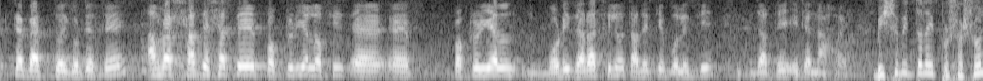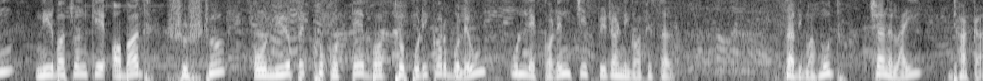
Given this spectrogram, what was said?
একটা ব্যত্যয় ঘটেছে। আমরা সাথে সাথে প্রক্টোরিয়াল অফিস প্রক্টোরিয়াল বডি যারা ছিল তাদেরকে বলেছি যাতে এটা না হয়। বিশ্ববিদ্যালয় প্রশাসন নির্বাচনকে অবাধ, সুষ্ঠু ও নিরপেক্ষ করতে বদ্ধপরিকর বলেও উল্লেখ করেন chief returning officer. Sadi Mahmud, Channel i, Dhaka.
